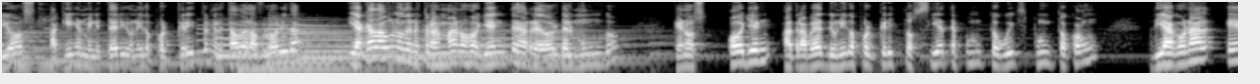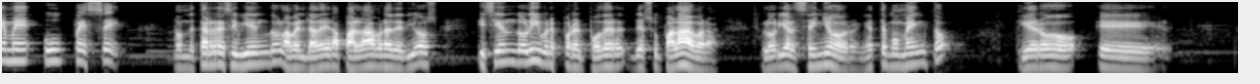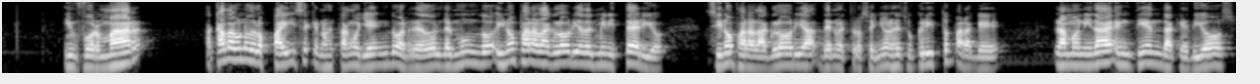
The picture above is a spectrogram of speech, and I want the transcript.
Dios aquí en el Ministerio Unidos por Cristo en el estado de la Florida y a cada uno de nuestros hermanos oyentes alrededor del mundo que nos oyen a través de Unidos por Cristo 7.wix.com diagonal MUPC, donde está recibiendo la verdadera palabra de Dios y siendo libres por el poder de su palabra. Gloria al Señor. En este momento quiero eh, informar a cada uno de los países que nos están oyendo alrededor del mundo y no para la gloria del ministerio, sino para la gloria de nuestro Señor Jesucristo, para que la humanidad entienda que Dios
